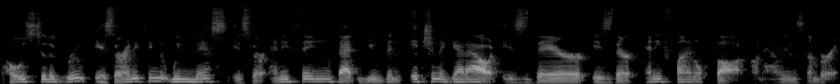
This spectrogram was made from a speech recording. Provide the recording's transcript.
pose to the group is there anything that we missed? Is there anything that you've been itching to get out? Is there is there any final thought on Hellions number 8?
